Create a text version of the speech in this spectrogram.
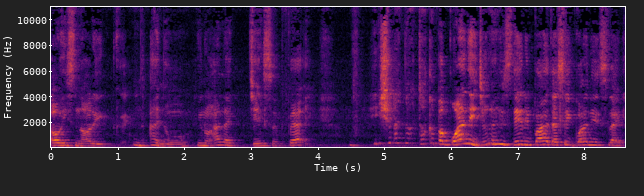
Oh, he's not a, I know, you know, I like Jason, but he should have not talk about Guani during his daily part. I say Guani is like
